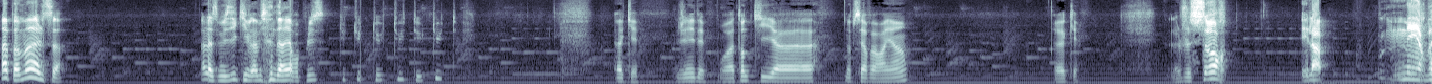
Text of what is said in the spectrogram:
ah, pas mal ça. Ah, la musique qui va bien derrière en plus. Ok. J'ai une idée. On va attendre qu'il euh, n'observe rien. Ok. Là, je sors. Et là... Merde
